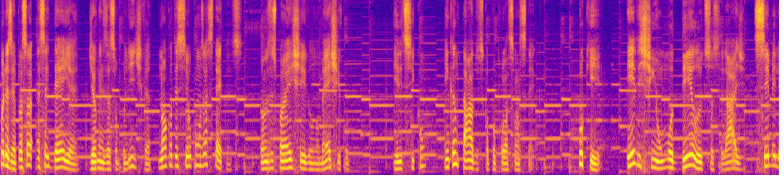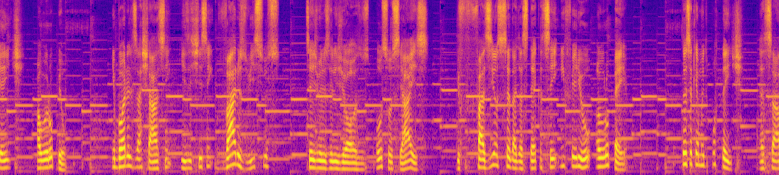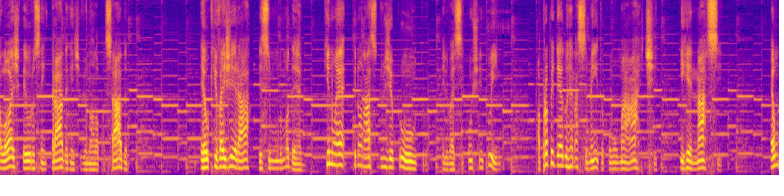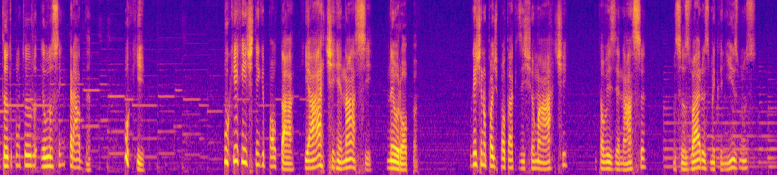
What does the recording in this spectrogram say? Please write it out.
Por exemplo, essa, essa ideia de organização política não aconteceu com os astecas. Quando os espanhóis chegam no México, eles ficam encantados com a população asteca. Porque eles tinham um modelo de sociedade semelhante ao europeu. Embora eles achassem que existissem vários vícios, sejam eles religiosos ou sociais, que faziam a sociedade asteca ser inferior à europeia. Então isso aqui é muito importante. Essa lógica eurocentrada que a gente viu na aula passada é o que vai gerar esse mundo moderno, que não é que não nasce de um dia para o outro, ele vai se constituindo. A própria ideia do renascimento como uma arte que renasce é um tanto quanto eurocentrada. Por quê? Por que, que a gente tem que pautar que a arte renasce na Europa? Porque a gente não pode pautar que existe uma arte que talvez renasça nos seus vários mecanismos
